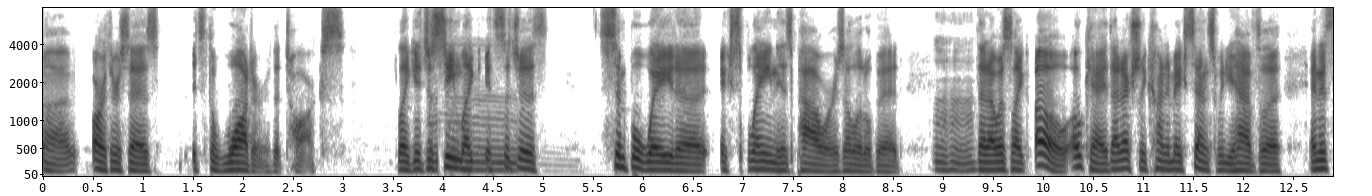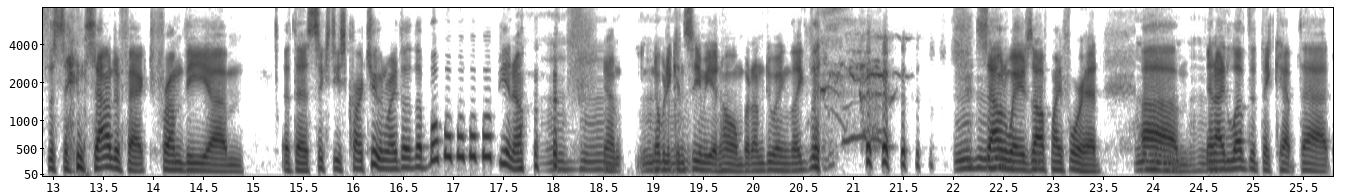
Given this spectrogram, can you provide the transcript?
uh, Arthur says it's the water that talks. Like it just seemed like it's such a simple way to explain his powers a little bit Mm-hmm. that I was like, "Oh, okay, that actually kind of makes sense when you have the and it's the same sound effect from the um the 60s cartoon, right? The the boop boop boop boop, boop you know. Mm-hmm. Yeah, nobody can see me at home, but I'm doing like the Mhm. sound waves off my forehead um, mhm. and I love that they kept that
